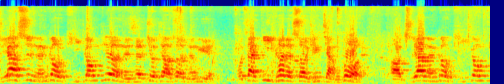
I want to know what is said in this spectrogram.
只要是能够提供热能的就叫做能源。我在第一科的时候已经讲过了，啊，只要能够提供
